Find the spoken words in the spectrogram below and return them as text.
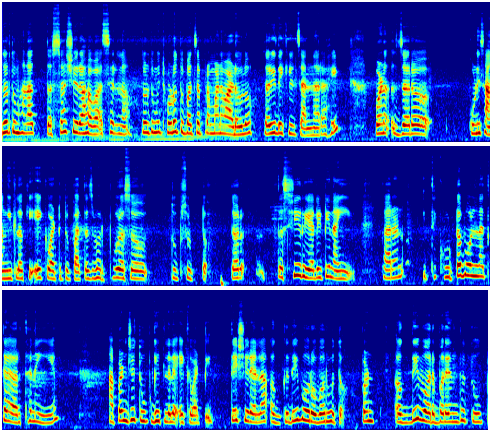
जर तुम्हाला तसा शिरा हवा असेल ना तर तुम्ही थोडं तुपाचं प्रमाण वाढवलं तरी देखील चालणार आहे. पण जर कोणी सांगितलं की एक वाटी तुपातच भरपूर असं तूप सुटतं तर तशी रियालिटी नाही. आहे कारण इथे खोटं बोलण्यात काही अर्थ नाही आहे आपण जे तूप घेतलेलं एक वाटी ते शिऱ्याला अगदी बरोबर होतं. पण अगदी वरपर्यंत तूप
